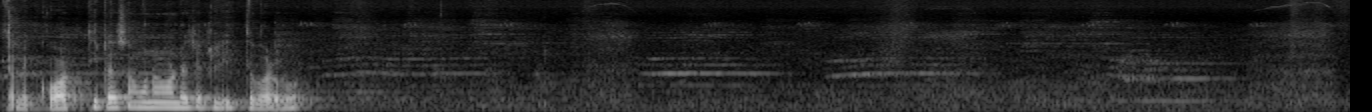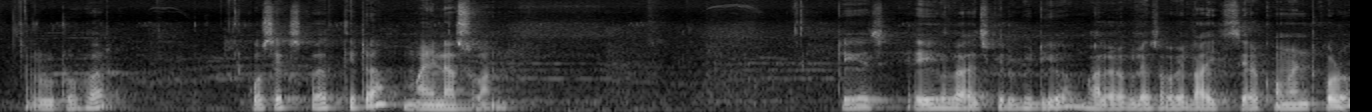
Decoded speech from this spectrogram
তাহলে কট থিটা সমান আমরা যেটা লিখতে পারব। Root over cosec square theta minus one ঠিক আছে, এই হলো আজকের ভিডিও ভালো লাগলে সবাই লাইক শেয়ার কমেন্ট করো।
